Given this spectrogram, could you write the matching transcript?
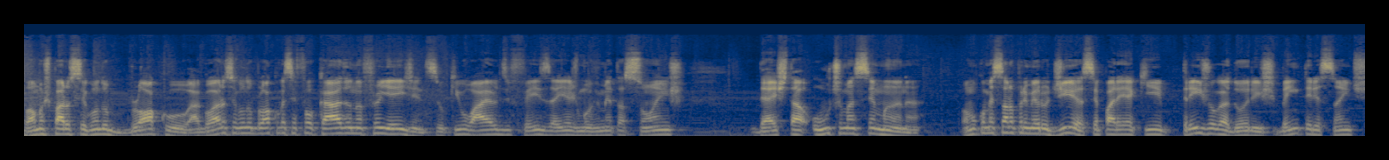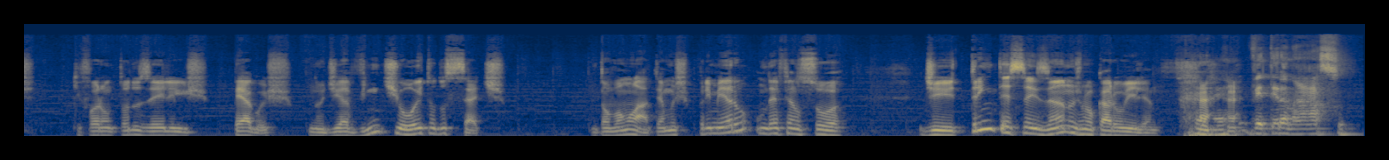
Vamos para o segundo bloco. Agora o segundo bloco vai ser focado no Free Agents, o que o Wild fez aí, as movimentações desta última semana. Vamos começar no primeiro dia. Separei aqui três jogadores bem interessantes, que foram todos eles pegos no dia 28 do 7. Então vamos lá. Temos primeiro um defensor de 36 anos, meu caro William. É, veteranaço.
